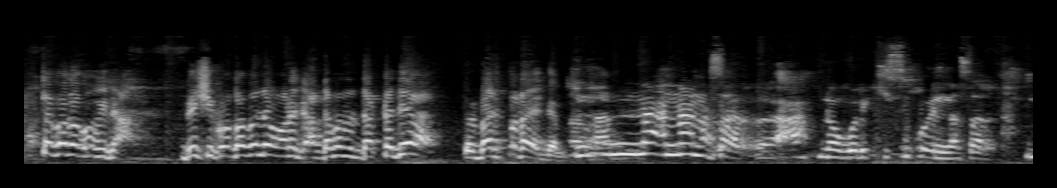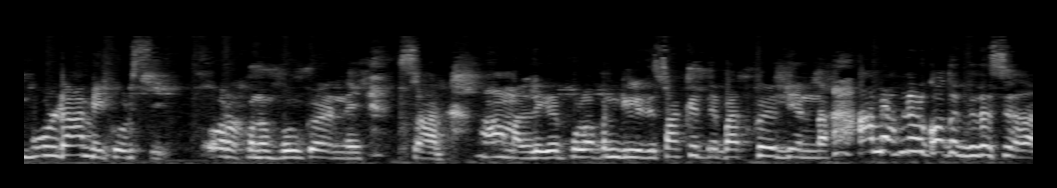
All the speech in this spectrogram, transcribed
একটা কথা কবি না বেশি কথা বলে অনেক আড্ডা মাথা ডাক্তার দিয়া তোর বাড়ি পাঠাই না না না স্যার আপনি কিছু করেন না স্যার। ভুলটা আমি করছি। ওরা কোনো ভুল করেন নাই স্যার। আমার লিগে পোলাপান গিলে চাকরিতে বাদ করে না। আমি আপনার কথা দিতেছি স্যার।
